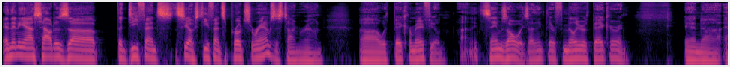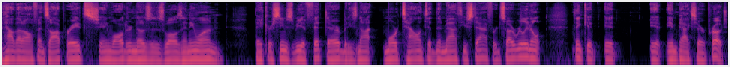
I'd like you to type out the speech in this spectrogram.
And then he asks, how does uh, the defense, Seahawks defense, approach the Rams this time around? uh, with Baker Mayfield. I think the same as always. I think they're familiar with Baker and and uh, and how that offense operates. Shane Waldron knows it as well as anyone. Baker seems to be a fit there, but he's not more talented than Matthew Stafford. So I really don't think it it it impacts their approach.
